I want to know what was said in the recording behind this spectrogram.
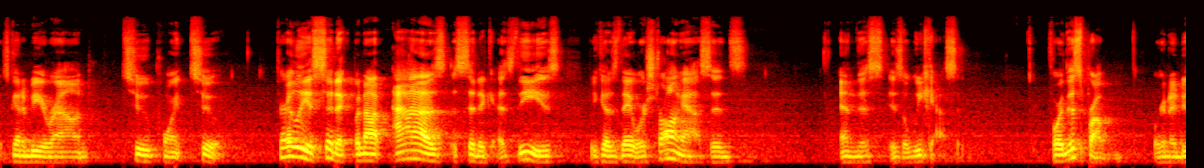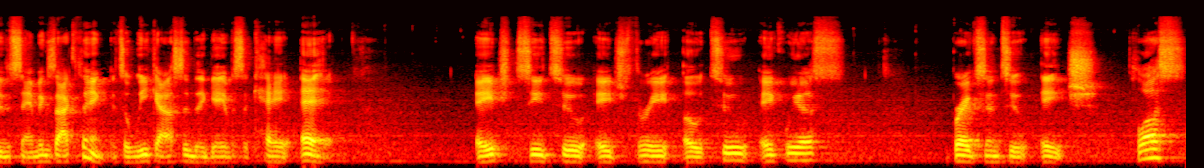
is going to be around 2.2. Fairly acidic, but not as acidic as these because they were strong acids and this is a weak acid. For this problem, we're going to do the same exact thing. It's a weak acid. They gave us a Ka. HC2H3O2 aqueous breaks into H plus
